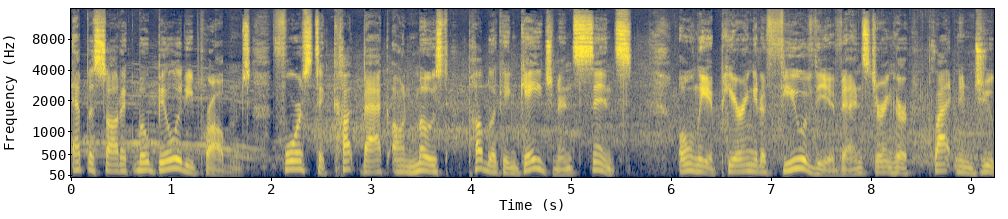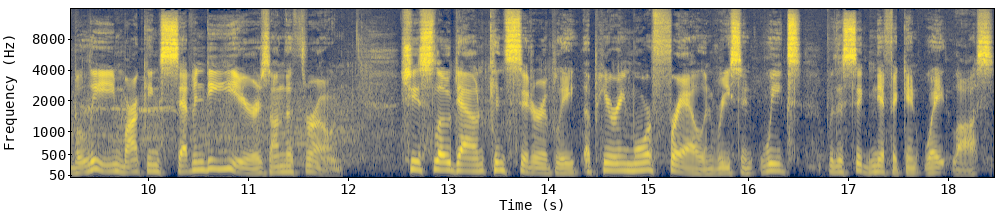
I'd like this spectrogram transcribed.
episodic mobility problems, forced to cut back on most public engagements since. Only appearing at a few of the events during her Platinum Jubilee, marking 70 years on the throne. She has slowed down considerably, appearing more frail in recent weeks with a significant weight loss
